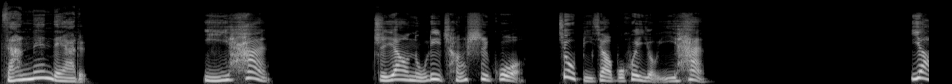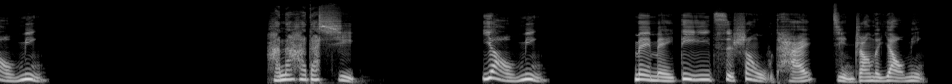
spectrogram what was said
残念である、遗憾。 只要努力尝试过，就比较不会有遗憾。要命，甚だしい、要命！妹妹第一次上舞台，紧张的要命。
